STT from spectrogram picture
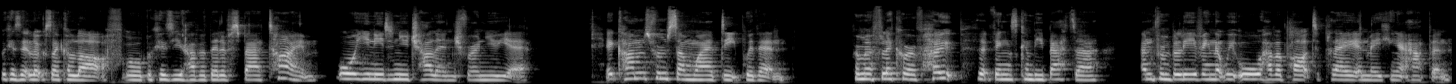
because it looks like a laugh, or because you have a bit of spare time, or you need a new challenge for a new year. It comes from somewhere deep within, from a flicker of hope that things can be better, and from believing that we all have a part to play in making it happen.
